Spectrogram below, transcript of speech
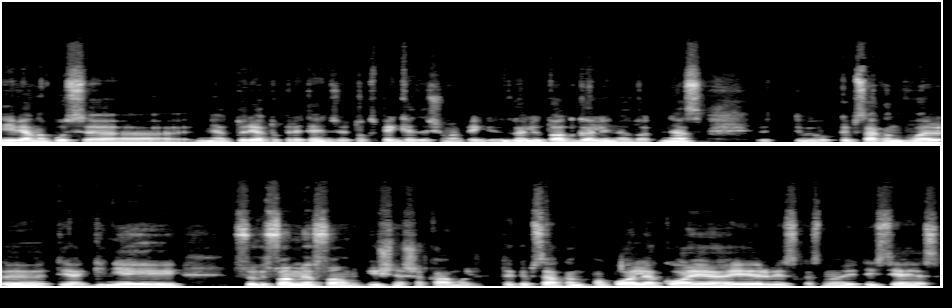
nei viena pusė neturėtų pretenzijų, toks 50-50, gali duot, gali neduot, nes, kaip sakant, va, tie gynėjai su visom mėsom išneša kamuolį. Tai, kaip sakant, papuolė koja ir viskas, nu, teisėjas,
